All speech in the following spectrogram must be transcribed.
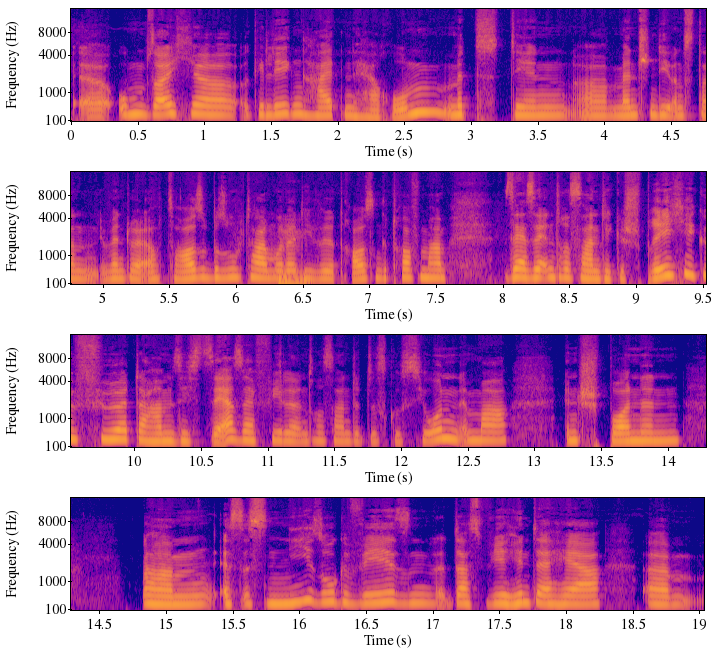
äh, um solche Gelegenheiten herum mit den äh, Menschen, die uns dann eventuell auch zu Hause besucht haben oder mhm. die wir draußen getroffen haben, sehr, sehr interessante Gespräche geführt. Da haben sich sehr, sehr viele interessante Diskussionen immer entsponnen. Ähm, es ist nie so gewesen, dass wir hinterher ähm,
